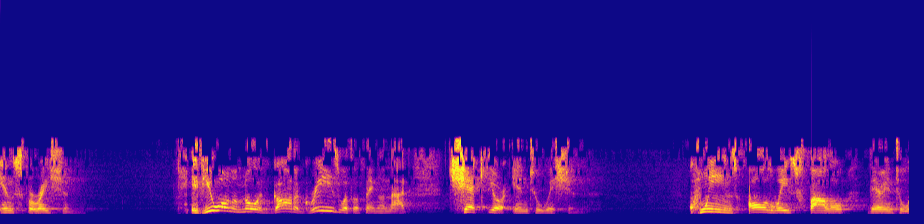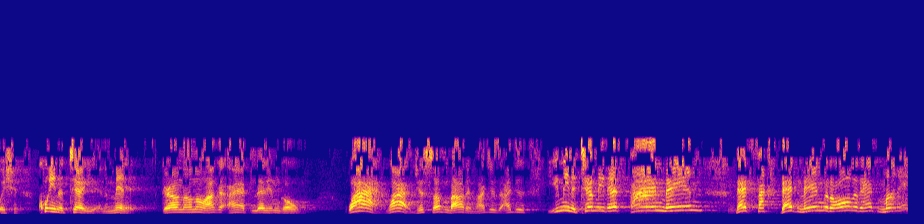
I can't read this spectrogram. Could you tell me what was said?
inspiration. If you want to know if God agrees with a thing or not, check your intuition. Queens always follow their intuition. Queen will tell you in a minute, girl, no, no, I, I have to let him go. Why? Why? Just something about him. I just, I just, you mean to tell me that fine man, that fi- that man with all of that money?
